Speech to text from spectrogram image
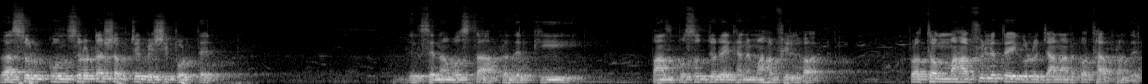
রাসুল কোন সুরাটা সবচেয়ে বেশি পড়তেন? দেখছেন অবস্থা, আপনাদের কি? পাঁচ বছর ধরে এখানে মাহফিল হয়। প্রথম মাহফিলে তো এগুলো জানার কথা আপনাদের।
